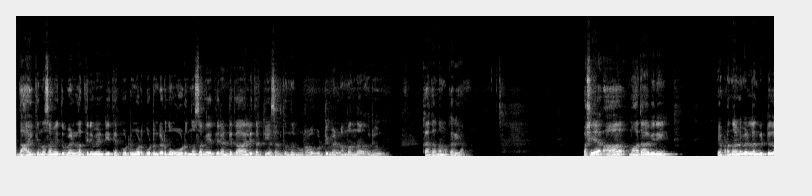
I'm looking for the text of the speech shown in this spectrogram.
ദാഹിക്കുന്ന സമയത്ത് വെള്ളത്തിന് വേണ്ടി തെക്കോട്ടും വടക്കോട്ടും കിടന്ന് ഓടുന്ന സമയത്ത് രണ്ട് കാൽ തട്ടിയ സ്ഥലത്ത് നിന്ന് ഉറവ പൊട്ടി വെള്ളം വന്ന ഒരു കഥ നമുക്കറിയാം. പക്ഷേ ആ മാതാവിന് എവിടെ നിന്നാണ് വെള്ളം കിട്ടുക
